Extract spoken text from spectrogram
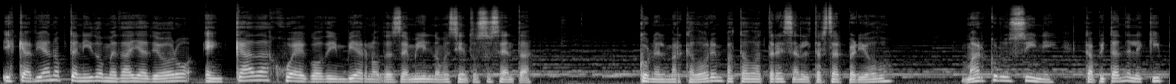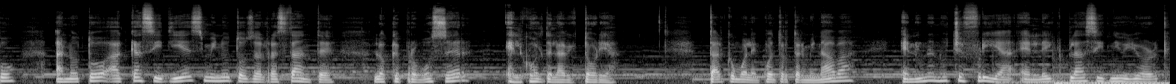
y que habían obtenido medalla de oro en cada juego de invierno desde 1960. Con el marcador empatado a 3 en el tercer periodo, Marco Russini, capitán del equipo, anotó a casi 10 minutos del restante lo que probó ser el gol de la victoria. Tal como el encuentro terminaba, en una noche fría en Lake Placid, New York,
